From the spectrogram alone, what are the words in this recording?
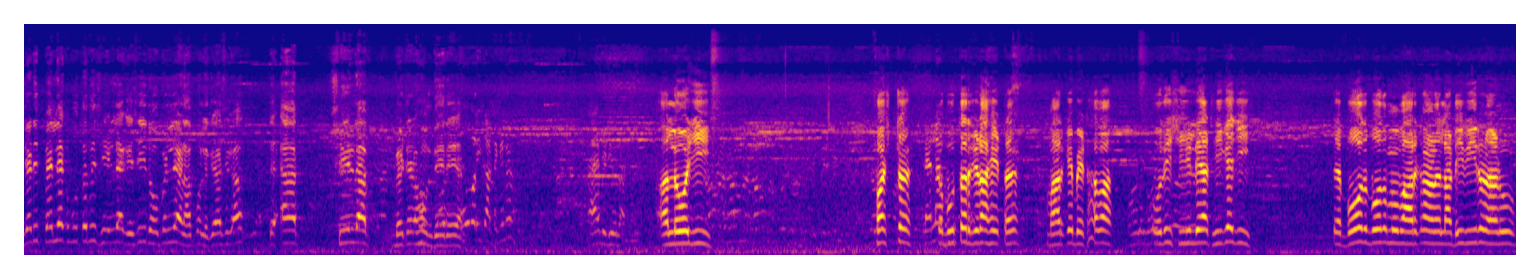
ਜਿਹੜੀ ਪਹਿਲੇ ਕਬੂਤਰ ਦੀ ਸ਼ੀਲਡ ਹੈਗੀ ਸੀ ਰੋਬਿਨ ਲਿਆਣਾ ਭੁੱਲ ਗਿਆ ਸੀਗਾ। ਤੇ ਆ ਸ਼ੀਲਡ ਆ ਬੇਟੇ ਨੂੰ ਹੁਣ ਦੇ ਰਹੇ ਆ। ਉਹ ਵਾਲੀ ਕੱਟ ਕੇ ਨਾ। ਇਹ ਵੀਡੀਓ ਲਾ ਲਈ ਆ ਲੋ ਜੀ। ਫਸਟ ਕਬੂਤਰ ਜਿਹੜਾ ਹਿੱਟ ਮਾਰ ਕੇ ਬੈਠਾ ਵਾ ਉਹਦੀ ਸ਼ੀਲਡ ਆ ਠੀਕ ਹੈ ਜੀ। ਤੇ ਬਹੁਤ ਬਹੁਤ ਮੁਬਾਰਕਾਂ ਹਨ ਲਾਡੀ ਵੀਰ ਹੁਣਾਂ ਨੂੰ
